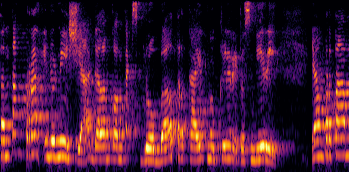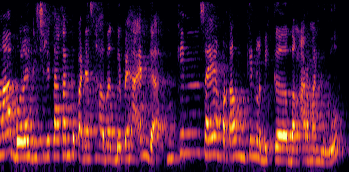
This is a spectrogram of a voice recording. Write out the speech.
tentang peran Indonesia dalam konteks global terkait nuklir itu sendiri. Yang pertama, boleh diceritakan kepada sahabat BPHN nggak? Mungkin saya yang pertama mungkin lebih ke Bang Arman dulu.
